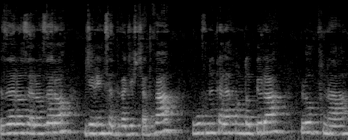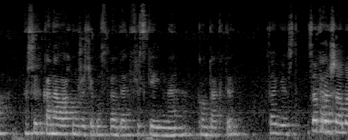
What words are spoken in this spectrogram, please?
000 922, główny telefon do biura lub na naszych kanałach możecie posprawdzać wszystkie inne kontakty. Tak jest. Zapraszamy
